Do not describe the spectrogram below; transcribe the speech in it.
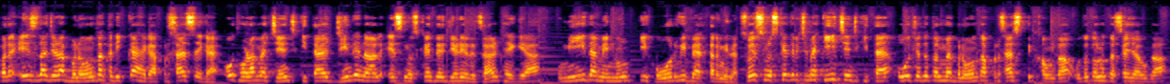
ਪਰ ਇਸ ਦਾ ਜਿਹੜਾ ਬਣਾਉਣ ਦਾ ਤਰੀਕਾ ਹੈਗਾ ਪ੍ਰੋਸੈਸ ਹੈਗਾ, ਉਹ ਥੋੜਾ ਮੈਂ ਚੇਂਜ ਕੀਤਾ ਹੈ, ਜਿਹਦੇ ਨਾਲ ਇਸ ਨੁਸਖੇ ਦੇ ਜਿਹੜੇ ਰਿਜ਼ਲਟ ਹੈਗੇ ਆ, ਉਮੀਦ ਹੈ ਮੈਨੂੰ ਕਿ ਹੋਰ ਵੀ ਬਿਹਤਰ ਮਿਲਣ। ਸੋ ਇਸ ਨੁਸਖੇ ਦੇ ਵਿੱਚ ਮੈਂ ਕੀ ਚੇਂਜ ਕੀਤਾ ਹੈ, ਉਹ ਜਦੋਂ ਤੁਹਾਨੂੰ ਮੈਂ ਬਣਾਉਣ ਦਾ ਪ੍ਰੋਸੈਸ ਦਿਖਾਊਂਗਾ, ਉਦੋਂ ਤੁਹਾਨੂੰ ਦੱਸਿਆ ਜਾਊਗਾ।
